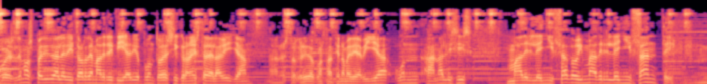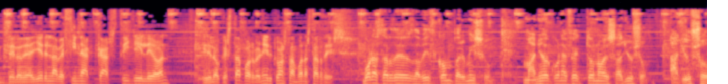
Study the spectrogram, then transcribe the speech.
Pues le hemos pedido al editor de madriddiario.es y cronista de la Villa, a nuestro querido Constantino Mediavilla, un análisis madrileñizado y madrileñizante de lo de ayer en la vecina Castilla y León y de lo que está por venir. Constan, buenas tardes. Buenas tardes, David, con permiso. Mañueco, con efecto, no es Ayuso. Ayuso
